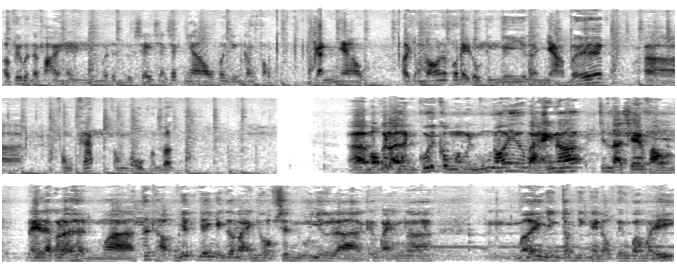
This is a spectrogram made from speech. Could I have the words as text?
ở phía bên tay phải này những building được xây san sát nhau với những căn phòng cạnh nhau. Ở trong đó nó có đầy đủ tiện nghi như là nhà bếp à, phòng khách phòng ngủ vân vân. À, một cái loại hình cuối cùng mà mình muốn nói với các bạn đó chính là xe phòng. Đây là cái loại hình mà thích hợp nhất với những các bạn du học sinh cũng như là các bạn uh, mới những trong những ngày đầu tiên qua Mỹ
